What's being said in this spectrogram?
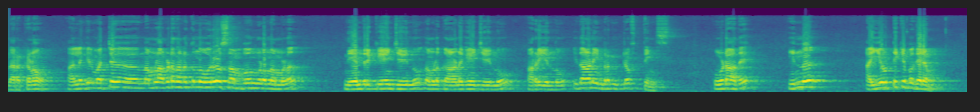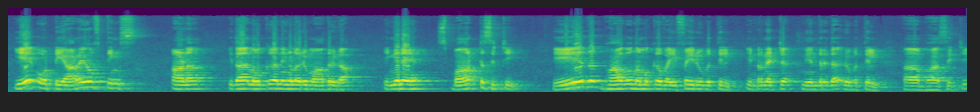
നിറക്കണോ അല്ലെങ്കിൽ മറ്റ് നമ്മൾ അവിടെ നടക്കുന്ന ഓരോ സംഭവങ്ങളും നമ്മൾ നിയന്ത്രിക്കുകയും ചെയ്യുന്നു നമ്മൾ കാണുകയും ചെയ്യുന്നു അറിയുന്നു. ഇതാണ് ഇന്റർനെറ്റ് ഓഫ് തിങ്സ് കൂടാതെ ഇന്ന് ഐ ഒ ടിക്ക് പകരം A O T array of things ആണ് ഇതാ നോക്കുക നിങ്ങളൊരു മാതൃക. ഇങ്ങനെ സ്മാർട്ട് സിറ്റി ഏത് ഭാഗവും നമുക്ക് വൈഫൈ രൂപത്തിൽ ഇന്റർനെറ്റ് നിയന്ത്രിത രൂപത്തിൽ സിറ്റി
